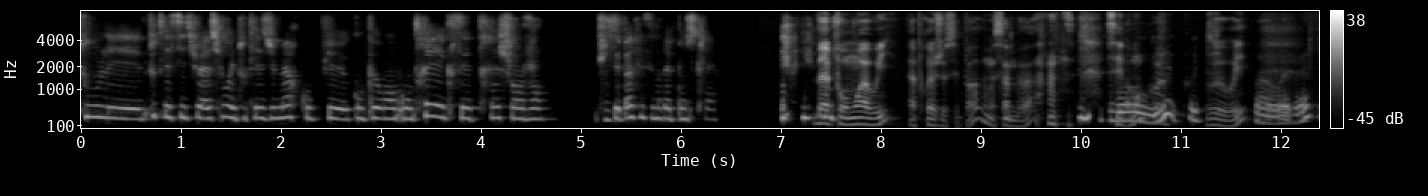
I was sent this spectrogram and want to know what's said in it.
tous les, toutes les situations et toutes les humeurs qu'on peut, qu'on peut rencontrer et que c'est très changeant. Je sais pas si c'est une réponse claire. Ben, pour moi, oui. Après, je sais pas, moi, ça me va. C'est Bon, bon, quoi. oui, écoute. Oui, oui. Bah ouais, ouais.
